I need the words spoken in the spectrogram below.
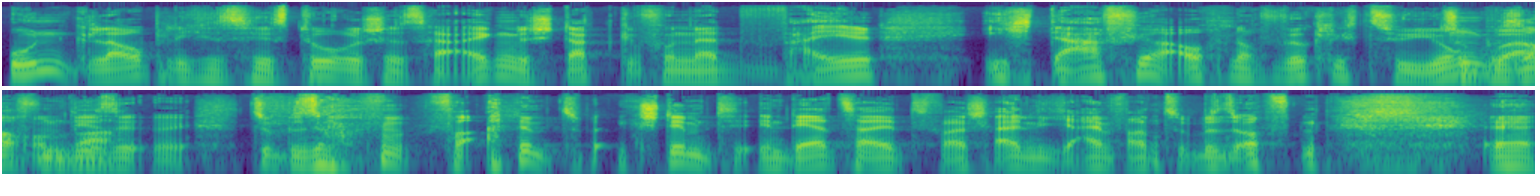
unglaubliches historisches Ereignis stattgefunden hat, weil ich dafür auch noch wirklich zu jung Zu war, um besoffen diese, äh, zu besoffen, vor allem, zu, stimmt, in der Zeit wahrscheinlich einfach zu besoffen, äh,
